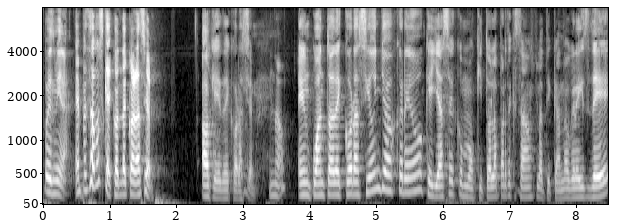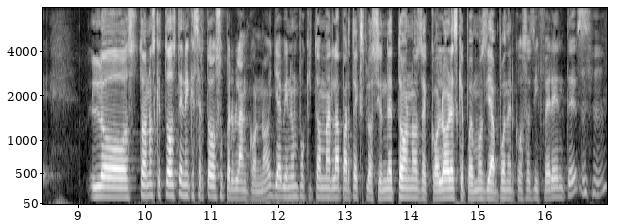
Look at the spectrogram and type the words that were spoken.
Pues mira, Empezamos que con decoración, ok, decoración. ¿no? En cuanto a decoración, yo creo que ya se como quitó la parte que estábamos platicando, Grace, de los tonos que todos tienen que ser todo súper blanco, ¿no? Ya viene un poquito más la parte de explosión de tonos, de colores, que podemos ya poner cosas diferentes. Ujú.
